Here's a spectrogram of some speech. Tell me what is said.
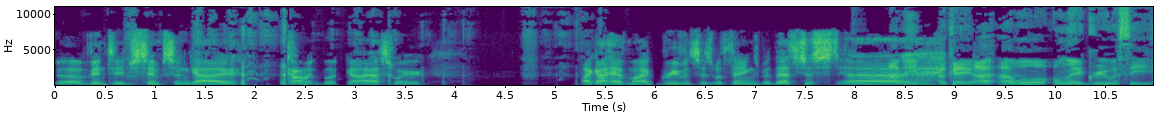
uh, vintage Simpson guy, comic book guy. I swear. Like I have my grievances with things, but that's just. Uh, I mean, okay, I, I will only agree with the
